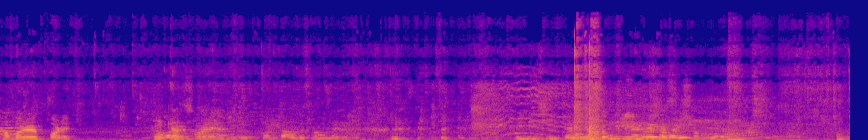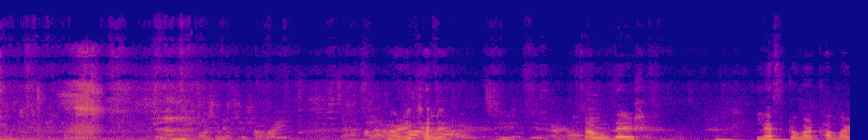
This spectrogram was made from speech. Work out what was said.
খাবারের পরে। এই কাজটা একদম ক্লিন হয়ে গেছে সব। সবাই আর এখানে আমাদের লেফট ওভার খাবার।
